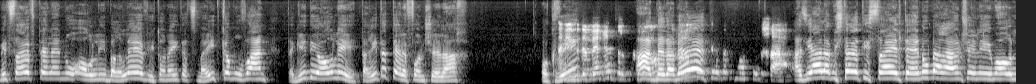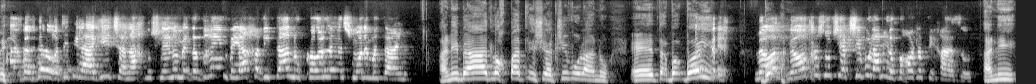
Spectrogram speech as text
מצטרפת אלינו אורלי בר-לב, עיתונאית עצמאית כמובן. תגידי, אורלי, תראי את הטלפון שלך. עוקבים? אני מדברת דרכו. אה, את מדברת? אז יאללה, משטרת ישראל, תהנו מהרעיון שלי עם אורלי. אבל זהו, רציתי להגיד שאנחנו שנינו מדברים ביחד איתנו כל 8200. אני בעד, לא אכפת לי שיקשיבו לנו. אה, בואי... מאוד, מאוד חשוב שיקשיבו לנו לפחות לשיחה הזאת. אני,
